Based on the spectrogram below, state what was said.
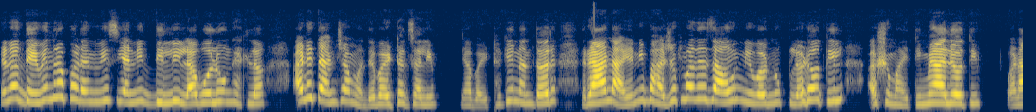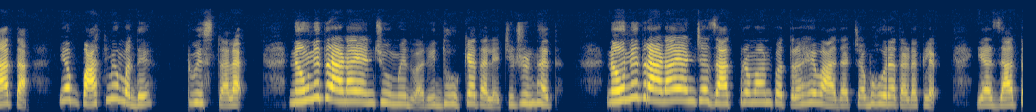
यांना देवेंद्र फडणवीस यांनी दिल्लीला बोलवून घेतलं आणि त्यांच्यामध्ये बैठक झाली. या बैठकीनंतर राणा यांनी भाजपमध्ये जाऊन निवडणूक लढवतील अशी माहिती मिळाली होती. पण आता या बातमीमध्ये ट्विस्ट आलाय. नवनीत राणा यांची उमेदवारी धोक्यात आल्याची चिन्ह आहेत नवनीत राणा यांच्या जात प्रमाणपत्र हे वादाच्या भोवऱ्यात अडकले. या जात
